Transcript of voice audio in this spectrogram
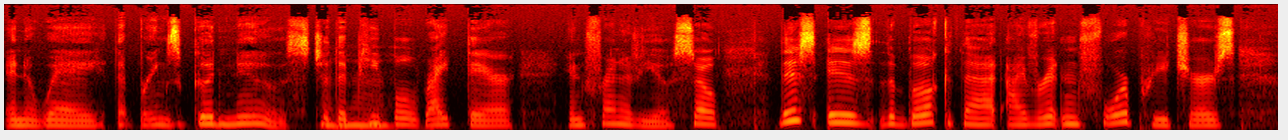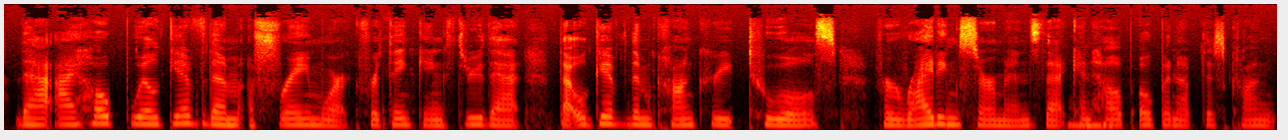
in a way that brings good news to mm-hmm. the people right there in front of you. So, this is the book that I've written for preachers that I hope will give them a framework for thinking through that, that will give them concrete tools for writing sermons that can mm-hmm. help open up this con-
